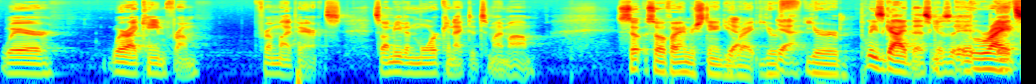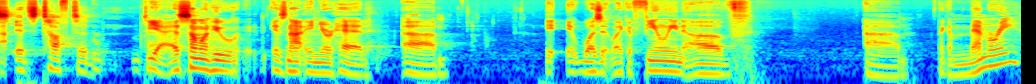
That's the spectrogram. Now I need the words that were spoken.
where where I came from, from my parents. So I'm even more connected to my mom. so so if i understand you Yeah. right you're Yeah. you're Please guide this because it, Right. it's it's tough to. yeah as someone who is not in your head um it, it was it like a feeling of um, like a memory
